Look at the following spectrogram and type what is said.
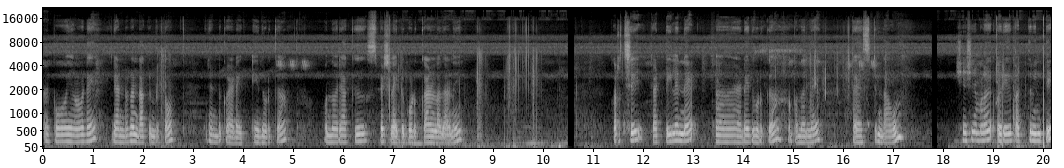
അപ്പോൾ ഞങ്ങളിവിടെ രണ്ടെണ്ണം ഉണ്ടാക്കുന്നുണ്ട് കേട്ടോ രണ്ടുക്കും ആഡ് ചെയ്ത് കൊടുക്കുക ഒന്നൊരാൾക്ക് സ്പെഷ്യലായിട്ട് കൊടുക്കാനുള്ളതാണ്. കുറച്ച് കട്ടിയിൽ തന്നെ ആഡ് ചെയ്ത് കൊടുക്കുക അപ്പോൾ നല്ല ടേസ്റ്റ് ഉണ്ടാവും. ശേഷം നമ്മൾ ഒരു പത്ത് മിനിറ്റ്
